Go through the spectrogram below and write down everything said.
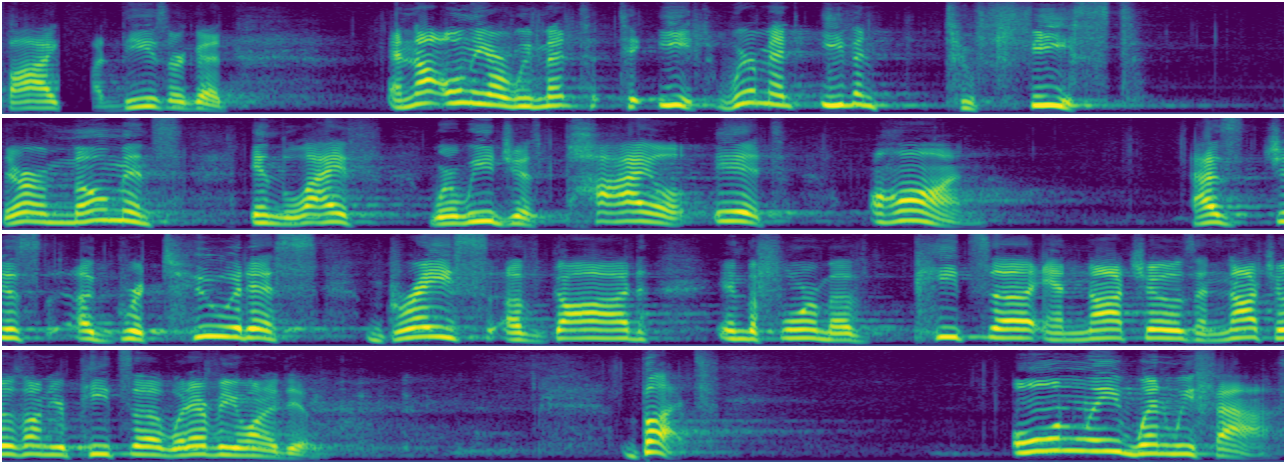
by God. These are good. And not only are we meant to eat, we're meant even to feast. There are moments in life where we just pile it on as just a gratuitous grace of God in the form of pizza and nachos and nachos on your pizza, whatever you want to do. But only when we fast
